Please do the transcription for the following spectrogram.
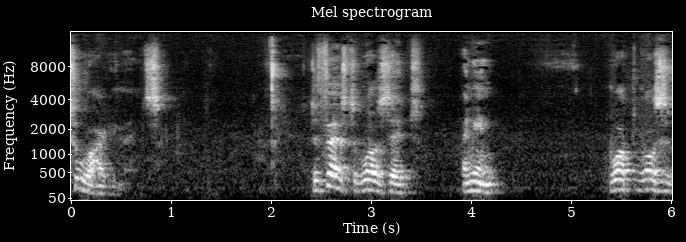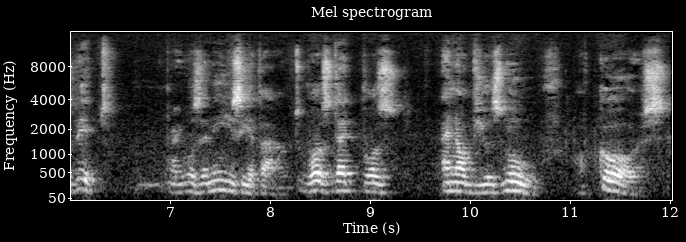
two arguments. The first was that, I mean, what was a bit I was an easy about was that was an obvious move. Of course,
